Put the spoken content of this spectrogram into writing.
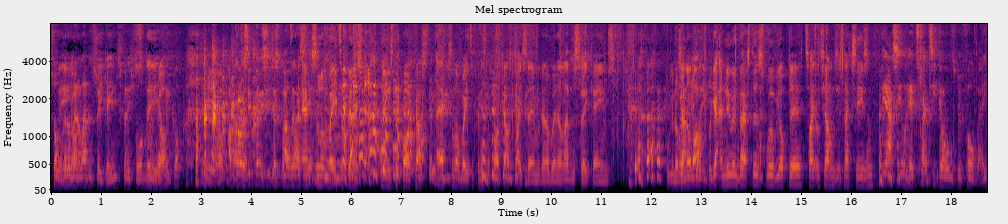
So There we're going to win 11 straight games, finish fourth, There win you the go. FA Cup. There you go. I'm promising finishing just below That's an excellent way to finish finish the podcast. Excellent way to finish the podcast by saying we're going to win 11 straight games. We're going to win a lot. We're getting new investors. We'll be up there. Title challenges next season. Yes, he'll hit 20 goals before May.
